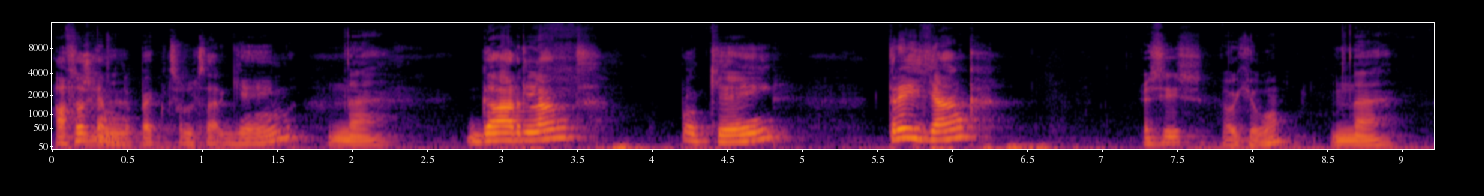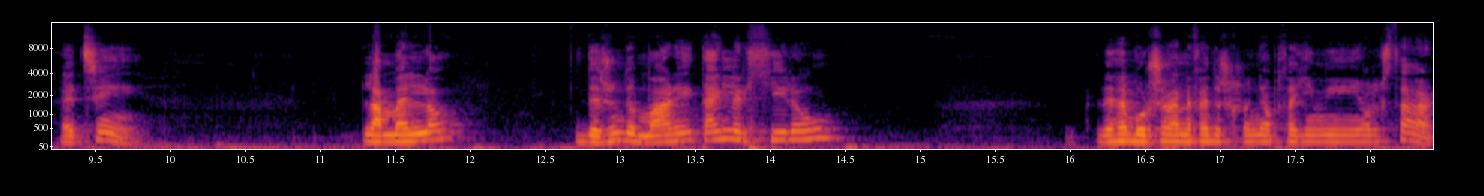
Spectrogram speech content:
αυτός και αν είναι παίκτης All Star Game Ναι. Garland ok Trey Young. Εσείς, όχι εγώ. Ναι. έτσι. LaMelo. Dejounte Murray. Tyler Herro. Δεν θα μπορούσε να είναι φέτος χρονιά που θα γίνει All Star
